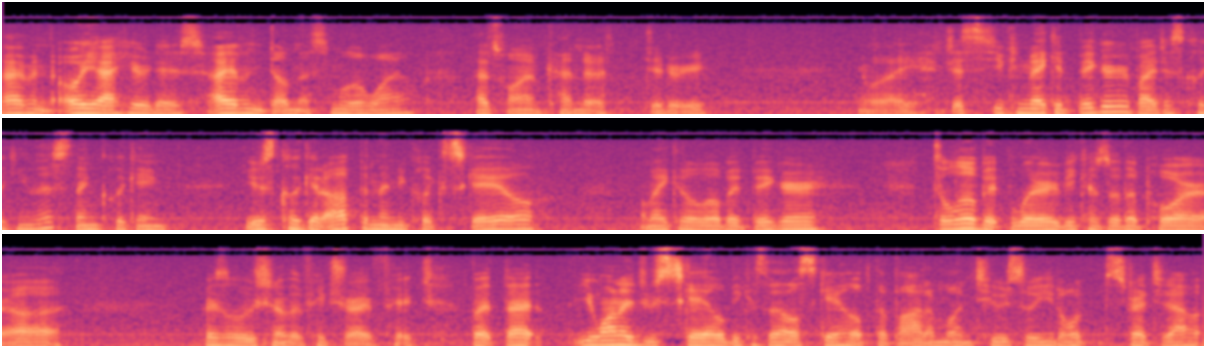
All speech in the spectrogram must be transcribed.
I haven't. Oh yeah, here it is. I haven't done this in a little while. That's why I'm kind of jittery. Anyway, just you can make it bigger by just clicking this, then clicking. You just click it up, and then you click scale. I'll make it a little bit bigger. It's a little bit blurry because of the poor uh, resolution of the picture I've picked. But that you want to do scale because that'll scale up the bottom one too, so you don't stretch it out.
